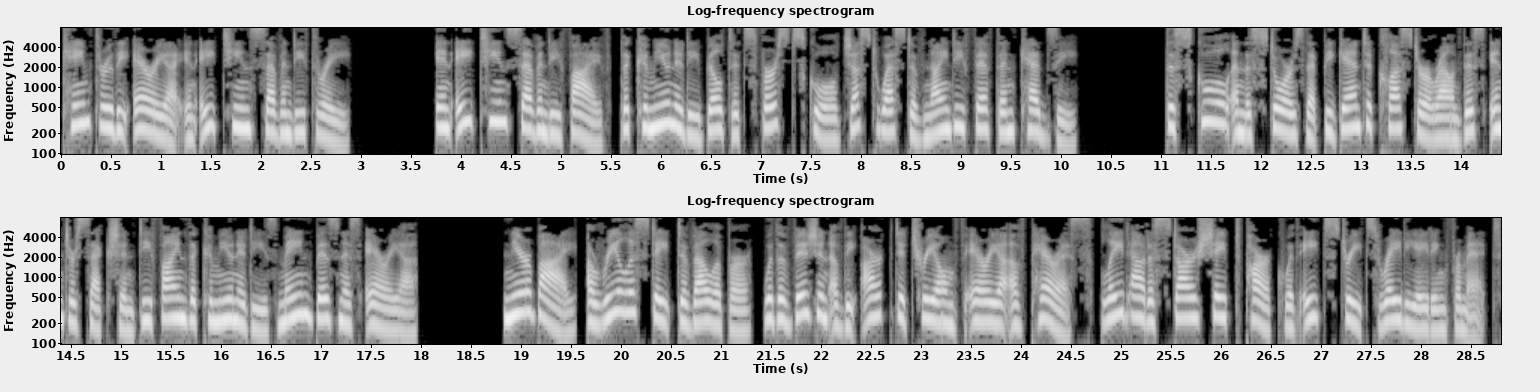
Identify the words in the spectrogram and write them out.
came through the area in 1873. In 1875, the community built its first school just west of 95th and Kedzie. The school and the stores that began to cluster around this intersection defined the community's main business area. Nearby, a real estate developer, with a vision of the Arc de Triomphe area of Paris, laid out a star-shaped park with eight streets radiating from it.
